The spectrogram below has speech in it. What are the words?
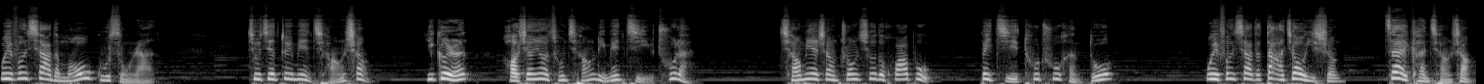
魏峰吓得毛骨悚然。就见对面墙上，一个人好像要从墙里面挤出来，墙面上装修的花布被挤突出很多。魏峰吓得大叫一声，再看墙上，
